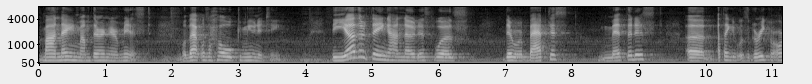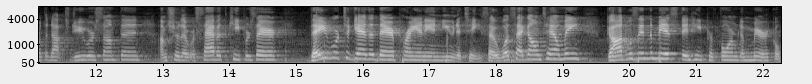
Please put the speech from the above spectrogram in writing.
my name, I'm there in their midst. Well, that was a whole community. The other thing I noticed was there were Baptist, Methodist, um, I think it was a Greek or Orthodox Jew or something. I'm sure there were Sabbath keepers there. They were together there praying in unity. So, what's that going to tell me? God was in the midst and he performed a miracle.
